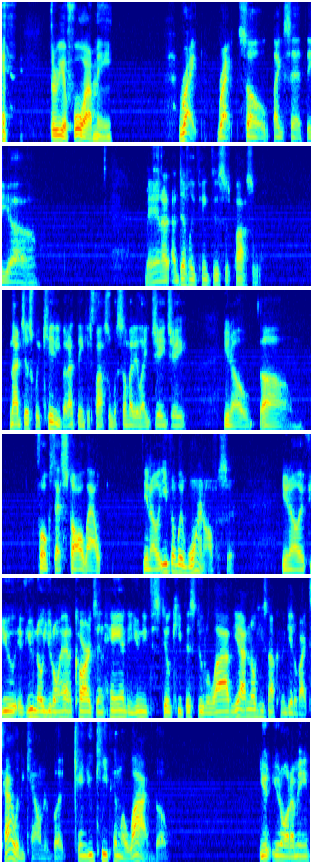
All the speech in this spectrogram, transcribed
three or four, I mean. Right, right. So like I said, the uh man, I, I definitely think this is possible not just with Kitty, but I think it's possible with somebody like JJ, you know, um, folks that stall out, you know, even with warrant officer. You know, if you if you know you don't have the cards in hand and you need to still keep this dude alive, yeah, I know he's not going to get a vitality counter, but can you keep him alive though? You you know what I mean?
